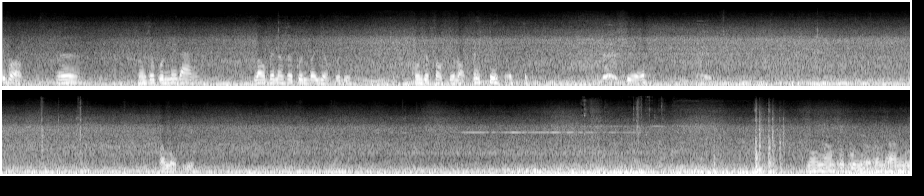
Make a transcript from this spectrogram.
ที่บอก เออนามสกุลไม่ดัง ลองเป็นนามสกุลประโยคดูดิคงจะตกอยู่หรอกเชื่อตลกดิลองนามสกุลแบบต่างๆดู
